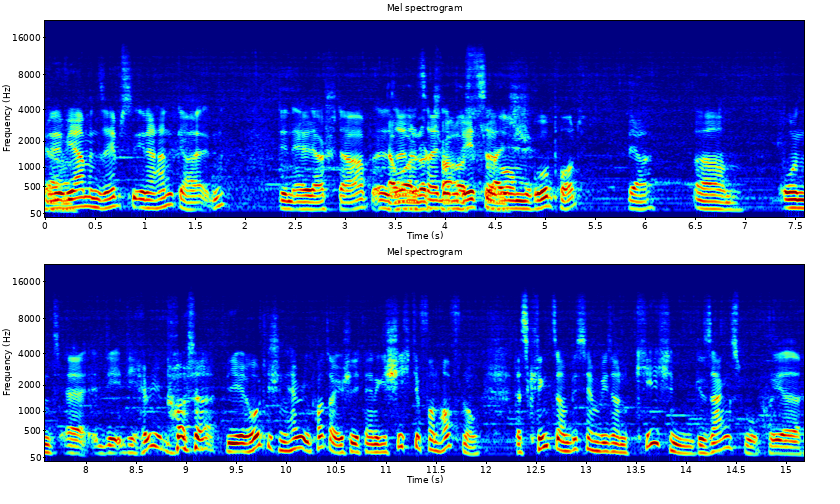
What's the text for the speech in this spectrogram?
Äh, Wir haben ihn selbst in der Hand gehalten. Den Elderstab. Äh, seinerzeit im Rätselraum. Ruhrpott. Ja. Ähm, und äh, die, die Harry Potter, die erotischen Harry Potter Geschichten, eine Geschichte von Hoffnung. Das klingt so ein bisschen wie so ein Kirchengesangsbuch. Hier,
